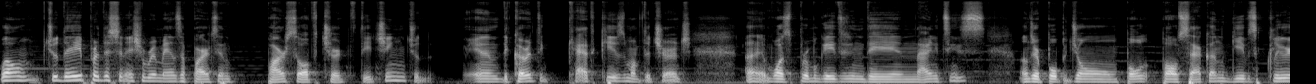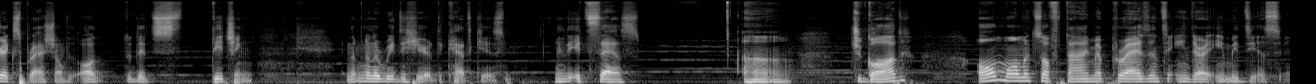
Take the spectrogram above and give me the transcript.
well, today predestination remains a part and parcel of church teaching. and the current catechism of the church uh, was promulgated in the 90s under Pope John Paul, Paul II gives clear expression of, of, to this teaching. And I'm going to read here the catechism. And it says, uh, To God, all moments of time are present in their immediacy.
